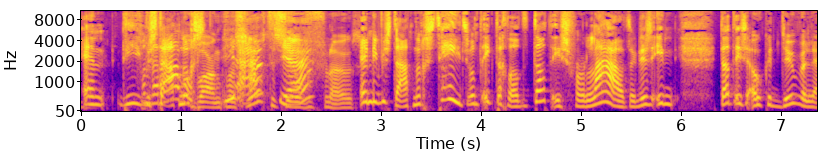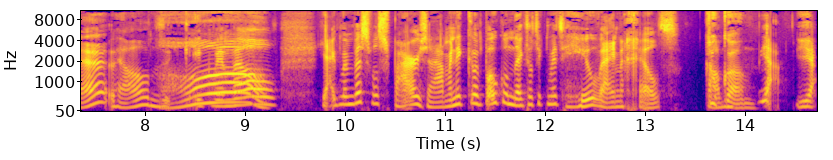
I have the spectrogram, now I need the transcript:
En die Van de bestaat nog Rabobank was het, de zilvervloot. En die bestaat nog steeds. Want ik dacht altijd, dat is voor later. Dus in, dat is ook het dubbele, hè? Wel. Dus ik, ik ben wel... Ja, ik ben best wel spaarzaam. En ik heb ook ontdekt dat ik met heel weinig geld kan. Toe kan. Ja. Ja.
